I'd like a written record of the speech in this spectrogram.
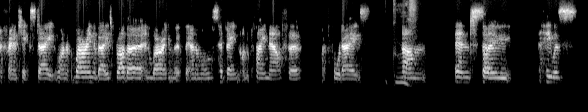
a frantic state, worrying about his brother and worrying that the animals had been on a plane now for like four days. Um, and so he was,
